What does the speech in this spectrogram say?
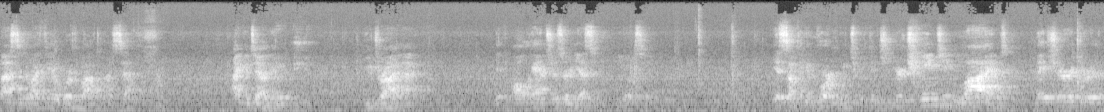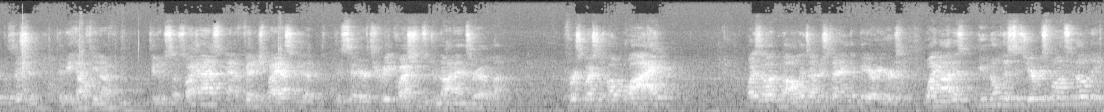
Lastly, do I feel worthwhile to myself? I can tell you, you try that. If all answers are yes, you go to. It's something important. You're changing lives. Make sure you're in a position to be healthy enough to do so. So I'm going to ask and finish by asking you to consider three questions do not answer out loud. The first question is about why. Why is it about knowledge, understanding the barriers? Why not is you know this is your responsibility.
